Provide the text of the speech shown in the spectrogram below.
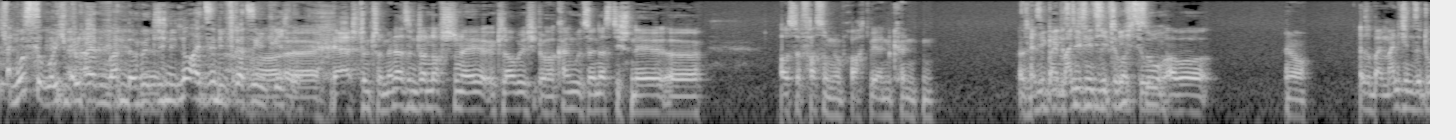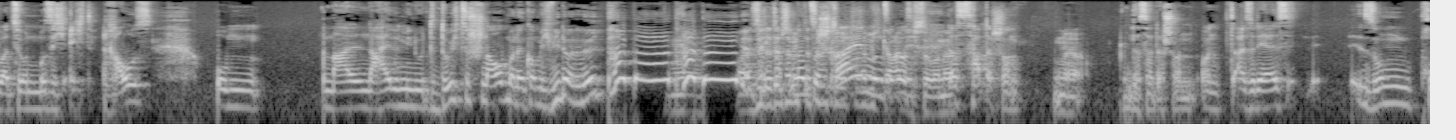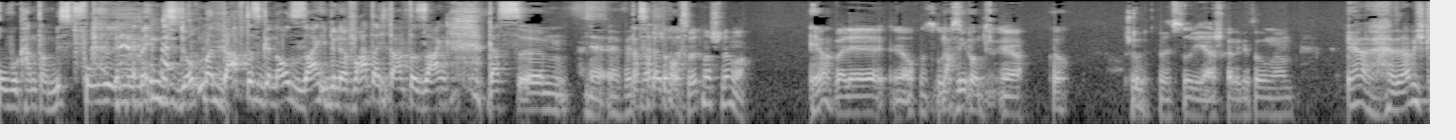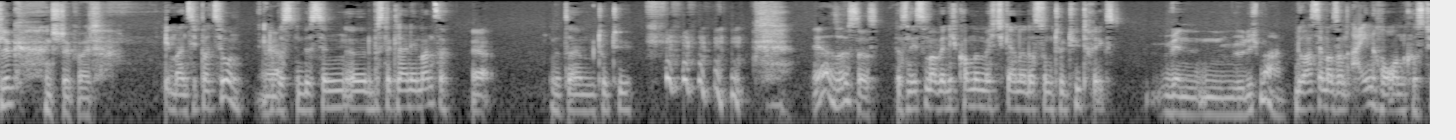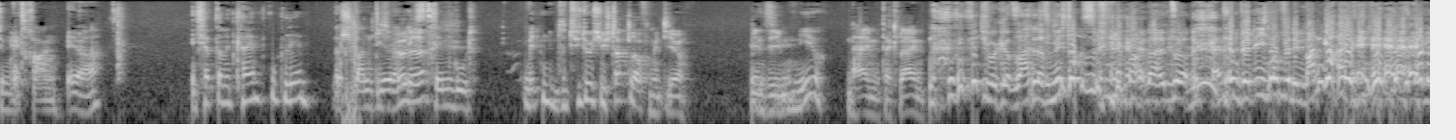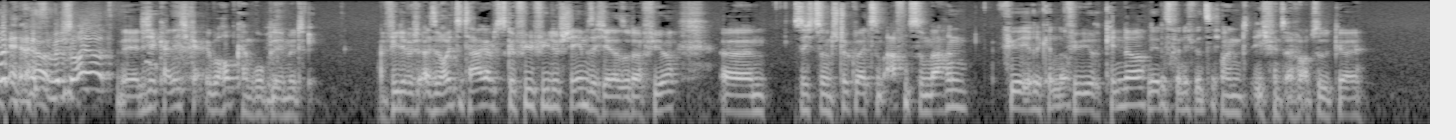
Ich musste ruhig bleiben, Mann, damit ich nicht noch eins in die Fresse gekriegt habe. äh, ja, stimmt schon. Männer sind schon noch schnell, glaube ich, aber kann gut sein, dass die schnell äh, aus der Fassung gebracht werden könnten. Also, Also bei manchen definitiv nicht so, Situationen. aber ja. Also bei manchen Situationen muss ich echt raus, um mal eine halbe Minute durchzuschnauben und dann komme ich wieder und dann, Papa, Papa, dann Also das hab schon ich- zu das das schreien und sowas. so, ne? Das hat er schon. ja. Das hat er schon. Und also der ist so ein provokanter Mistvogel im Moment. Doch, man darf das genauso sagen. Ich bin der Vater, ich darf das sagen. Das, ähm, Der, wird das noch hat er schlimmer. drauf. Das wird noch schlimmer. Ja. Weil er ja auch so Nach mir kommt. Ja. ja. Stimmt. Weil so die Arschkarte gezogen haben. Ja, also habe ich Glück, ein Stück weit. Emanzipation. Du Ja. bist ein bisschen, äh, du bist eine kleine Emanze Ja. mit deinem Tutu. Ja, so ist das. Das nächste Mal, wenn ich komme, möchte ich gerne, dass du ein Tutu trägst. Wenn, würde ich machen. Du hast ja mal so ein Einhorn-Kostüm getragen. Ja. Ich habe damit kein Problem. Das stand Ich dir würde- extrem gut. Mit einem Tattoo durch die Stadt laufen mit dir. Wenn sie. Mir? Nein, mit der Kleinen. Ich wollte gerade sagen, lass mich doch so viel machen, Alter. Dann werde ich noch für den Mann gehalten. Bist du bescheuert? nee, ich, kann ich überhaupt kein Problem mit. Viele, also heutzutage habe ich das Gefühl, viele schämen sich ja so dafür, ähm, sich so ein Stück weit zum Affen zu machen Für ihre Kinder? für ihre Kinder. nee, das finde ich witzig. Und ich finde es einfach absolut geil.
